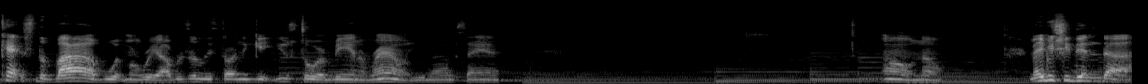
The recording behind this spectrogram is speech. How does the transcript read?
catch the vibe with Maria. I was really starting to get used to her being around, you know what I'm saying? Oh no. Maybe she didn't die.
